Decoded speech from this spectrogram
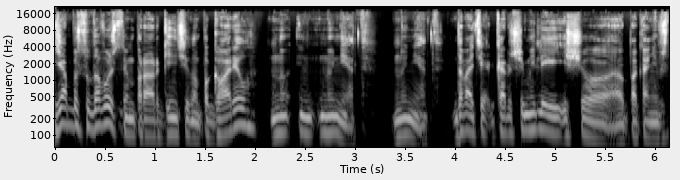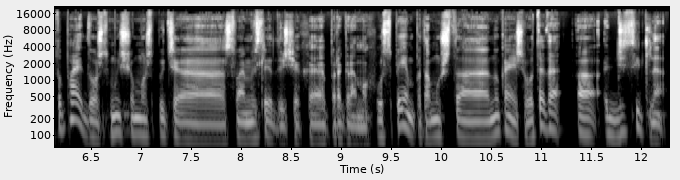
Я бы с удовольствием про Аргентину поговорил, но, но нет. Ну нет. Давайте, короче, Милей еще э, пока не выступает, дождь. Мы еще, может быть, э, с вами в следующих э, программах успеем, потому что, ну, конечно, вот это действительно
